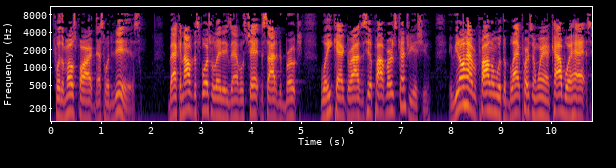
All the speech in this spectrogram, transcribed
for the most part, that's what it is. Backing off the sports related examples, Chet decided to broach what he characterized as hip hop versus country issue. If you don't have a problem with a black person wearing cowboy hats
